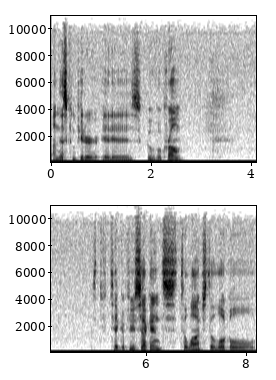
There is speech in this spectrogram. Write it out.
on this computer, it is Google Chrome. Take a few seconds to launch the local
